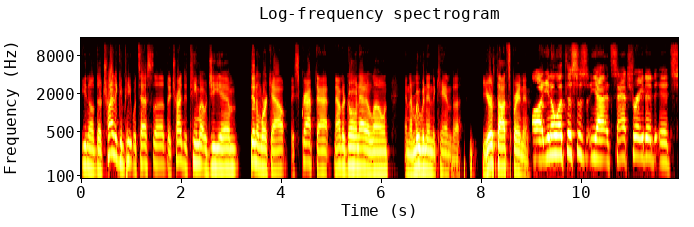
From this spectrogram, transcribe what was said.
you know, they're trying to compete with Tesla. They tried to team up with GM, didn't work out. They scrapped that. Now they're going at it alone and they're moving into Canada. Your thoughts, Brandon? Uh, you know what? This is yeah, it's saturated. It's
